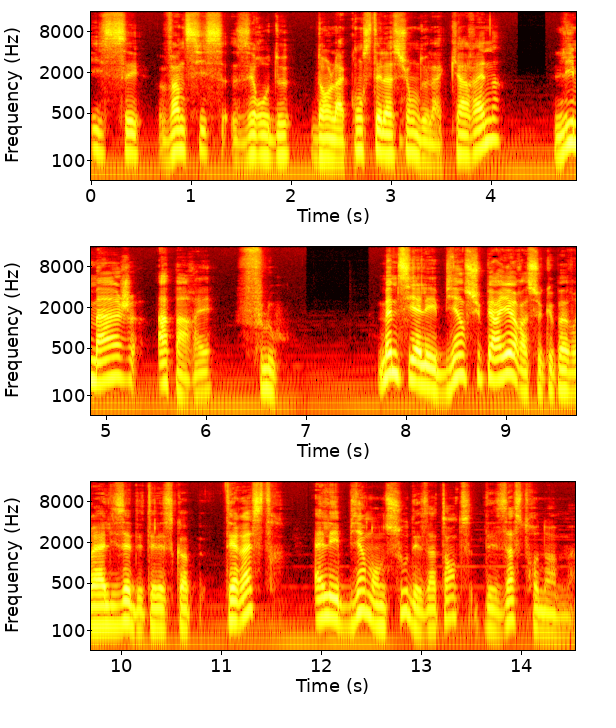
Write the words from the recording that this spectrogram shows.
IC 2602 dans la constellation de la Carène, l'image apparaît floue. Même si elle est bien supérieure à ce que peuvent réaliser des télescopes terrestres, elle est bien en dessous des attentes des astronomes.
